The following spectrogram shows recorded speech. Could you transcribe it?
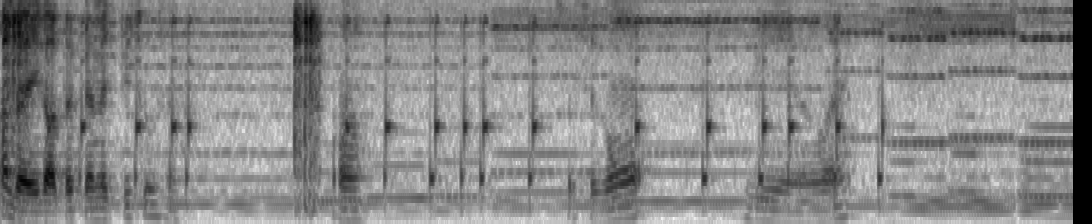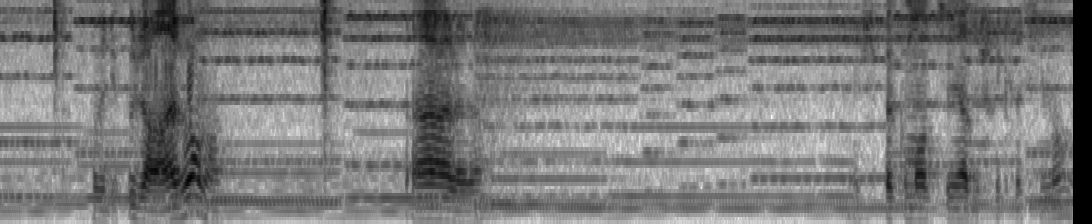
Ah bah il aurait pas pu la mettre plus tôt ça. Voilà. Ça c'est bon. Lui, euh, ouais. Ah, mais du coup j'ai rien à vendre. Ah là là. Je sais pas comment obtenir du fric facilement. là.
